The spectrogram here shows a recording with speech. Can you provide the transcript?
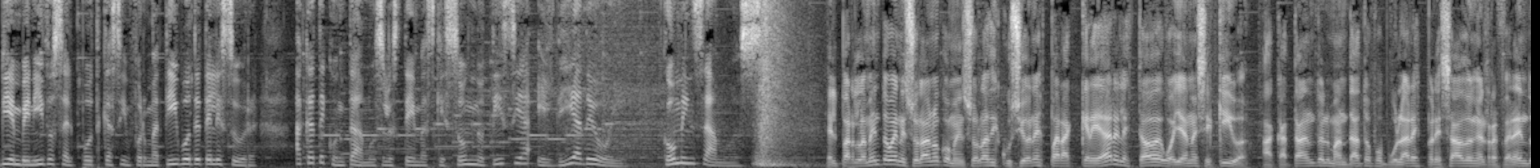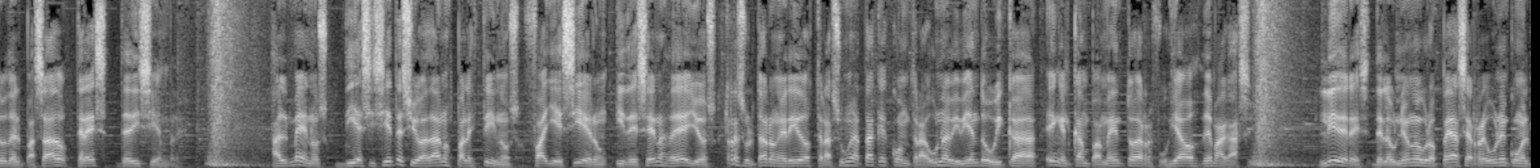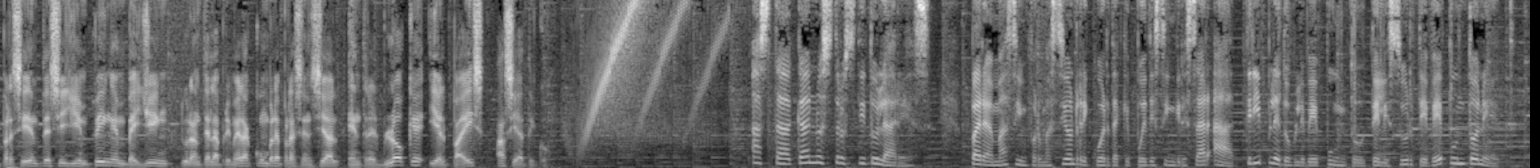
Bienvenidos al podcast informativo de Telesur. Acá te contamos los temas que son noticia el día de hoy. Comenzamos. El Parlamento venezolano comenzó las discusiones para crear el Estado de Guayana Esequiba, acatando el mandato popular expresado en el referéndum del pasado 3 de diciembre. Al menos 17 ciudadanos palestinos fallecieron y decenas de ellos resultaron heridos tras un ataque contra una vivienda ubicada en el campamento de refugiados de Magasi. Líderes de la Unión Europea se reúnen con el presidente Xi Jinping en Beijing durante la primera cumbre presencial entre el bloque y el país asiático. Hasta acá nuestros titulares. Para más información recuerda que puedes ingresar a www.telesurtv.net.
